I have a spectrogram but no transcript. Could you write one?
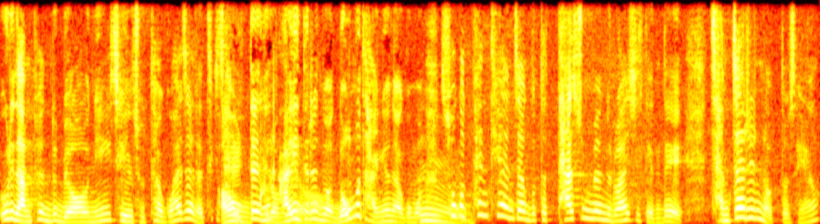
우리 남편도 면이 제일 좋다고 하잖아요. 특히 잘 때는 그럼요. 아이들은 뭐 너무 당연하고 뭐 음. 속옷 팬티 한 장부터 다 순면으로 하실 텐데 잠자리는 어떠세요?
